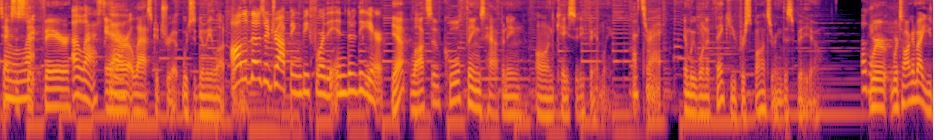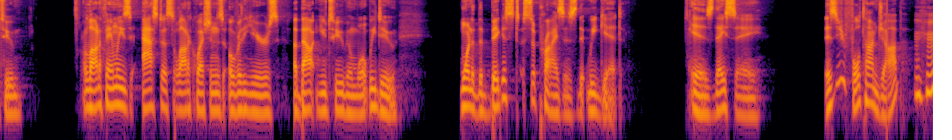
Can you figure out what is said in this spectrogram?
Texas Ala- State Fair, Alaska. and our Alaska trip, which is going to be a lot of fun. All of those are dropping before the end of the year. Yeah, lots of cool things happening on K City Family. That's right. and we want to thank you for sponsoring this video. Okay. We're we're talking about YouTube. A lot of families asked us a lot of questions over the years about YouTube and what we do. One of the biggest surprises that we get is they say, "This is your full-time job?" mm-hmm.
